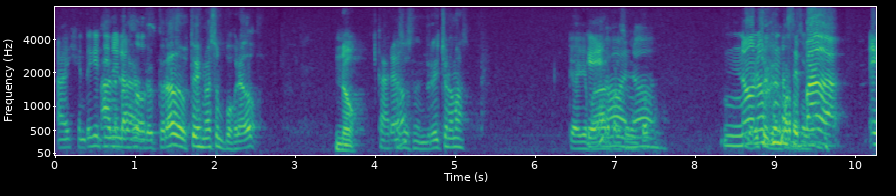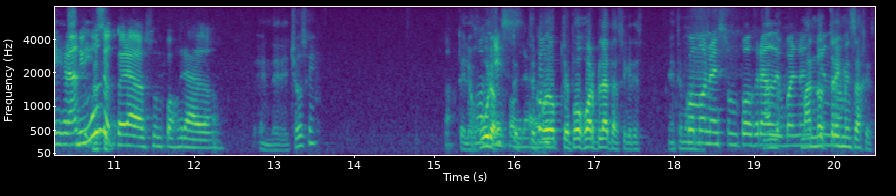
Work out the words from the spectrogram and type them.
Hay gente que Ah, tiene las ¿El dos. doctorado de ustedes no es un posgrado? No. Claro. Eso es en derecho nomás. Que hay que ¿Qué? pagar No, para no. No, no, que no aparte se paga. Es gratis. Ningún No doctorado es un posgrado. ¿En derecho sí? No. Te lo juro. te, puedo, te puedo jugar plata si querés. En este ¿Cómo no es un posgrado? Mando, Igual no mando entiendo. tres mensajes.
